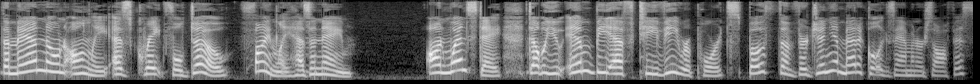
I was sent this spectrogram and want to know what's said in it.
the man known only as Grateful Doe finally has a name. On Wednesday, WMBF TV reports both the Virginia Medical Examiner's Office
